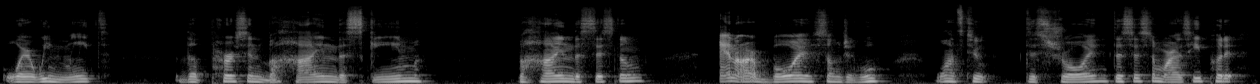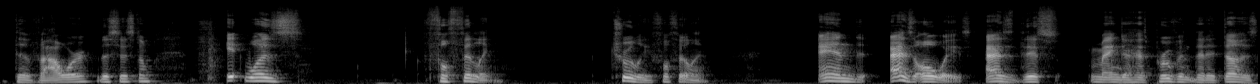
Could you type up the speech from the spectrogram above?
where we meet the person behind the scheme, behind the system, and our boy Sung Jin Woo wants to destroy the system, or as he put it, devour the system. It was fulfilling, truly fulfilling. And as always, as this manga has proven that it does,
